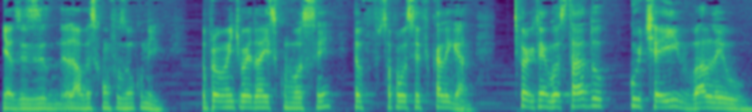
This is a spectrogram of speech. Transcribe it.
E às vezes dava essa confusão comigo. Então provavelmente vai dar isso com você, então só para você ficar ligado. Espero que tenha gostado, curte aí, valeu!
